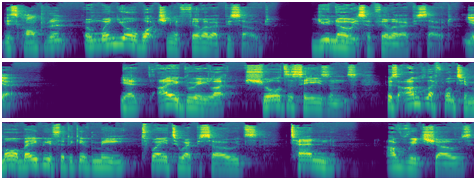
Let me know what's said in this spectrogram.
this competent. And when you're watching a filler episode, you know it's a filler episode. Yeah. Yeah, I agree. Like shorter seasons, because I'm left wanting more. Maybe if they'd have given me 22 episodes, 10 average shows,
